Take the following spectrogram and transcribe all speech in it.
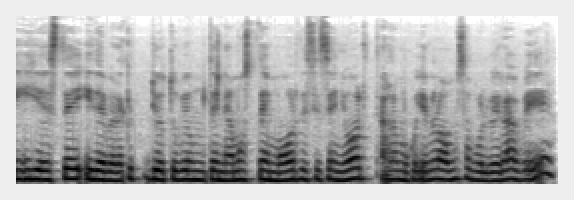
y este y de verdad que yo tuve un, teníamos temor de ese señor a lo mejor ya no lo vamos a volver a ver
